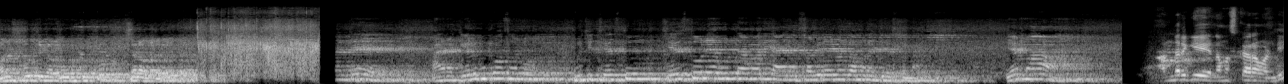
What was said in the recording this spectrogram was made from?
మనస్ఫూర్తిగా కోరుకుంటూ సెలవు అంటే ఆయన గెలుపు కోసం కృషి చేస్తూ చేస్తూనే ఉంటామని ఆయన సవినయంగా మనం చేస్తున్నాం. ఏమ్మా అందరికీ నమస్కారం అండి.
